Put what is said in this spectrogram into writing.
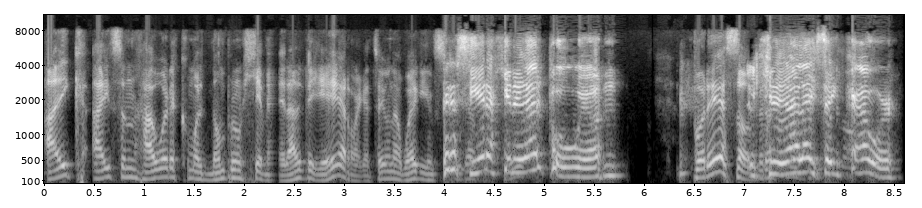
Ike Eisenhower es como el nombre de un general de guerra, ¿cachai? Una weá Pero si era general, pues, weón. Por eso. El general Eisenhower.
